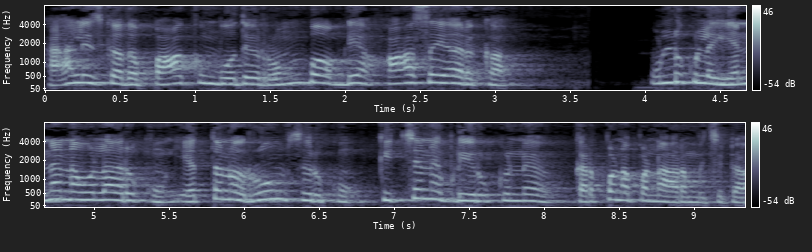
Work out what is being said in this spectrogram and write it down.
ஆலிஸ்க்கு அதை பார்க்கும்போதே ரொம்ப அப்படியே ஆசையாக இருக்கா. உள்ளுக்குள்ளே என்னென்னவெல்லாம் இருக்கும்? எத்தனை ரூம்ஸ் இருக்கும்? கிச்சன் எப்படி இருக்குன்னு கற்பனை பண்ண ஆரம்பிச்சிட்டா.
